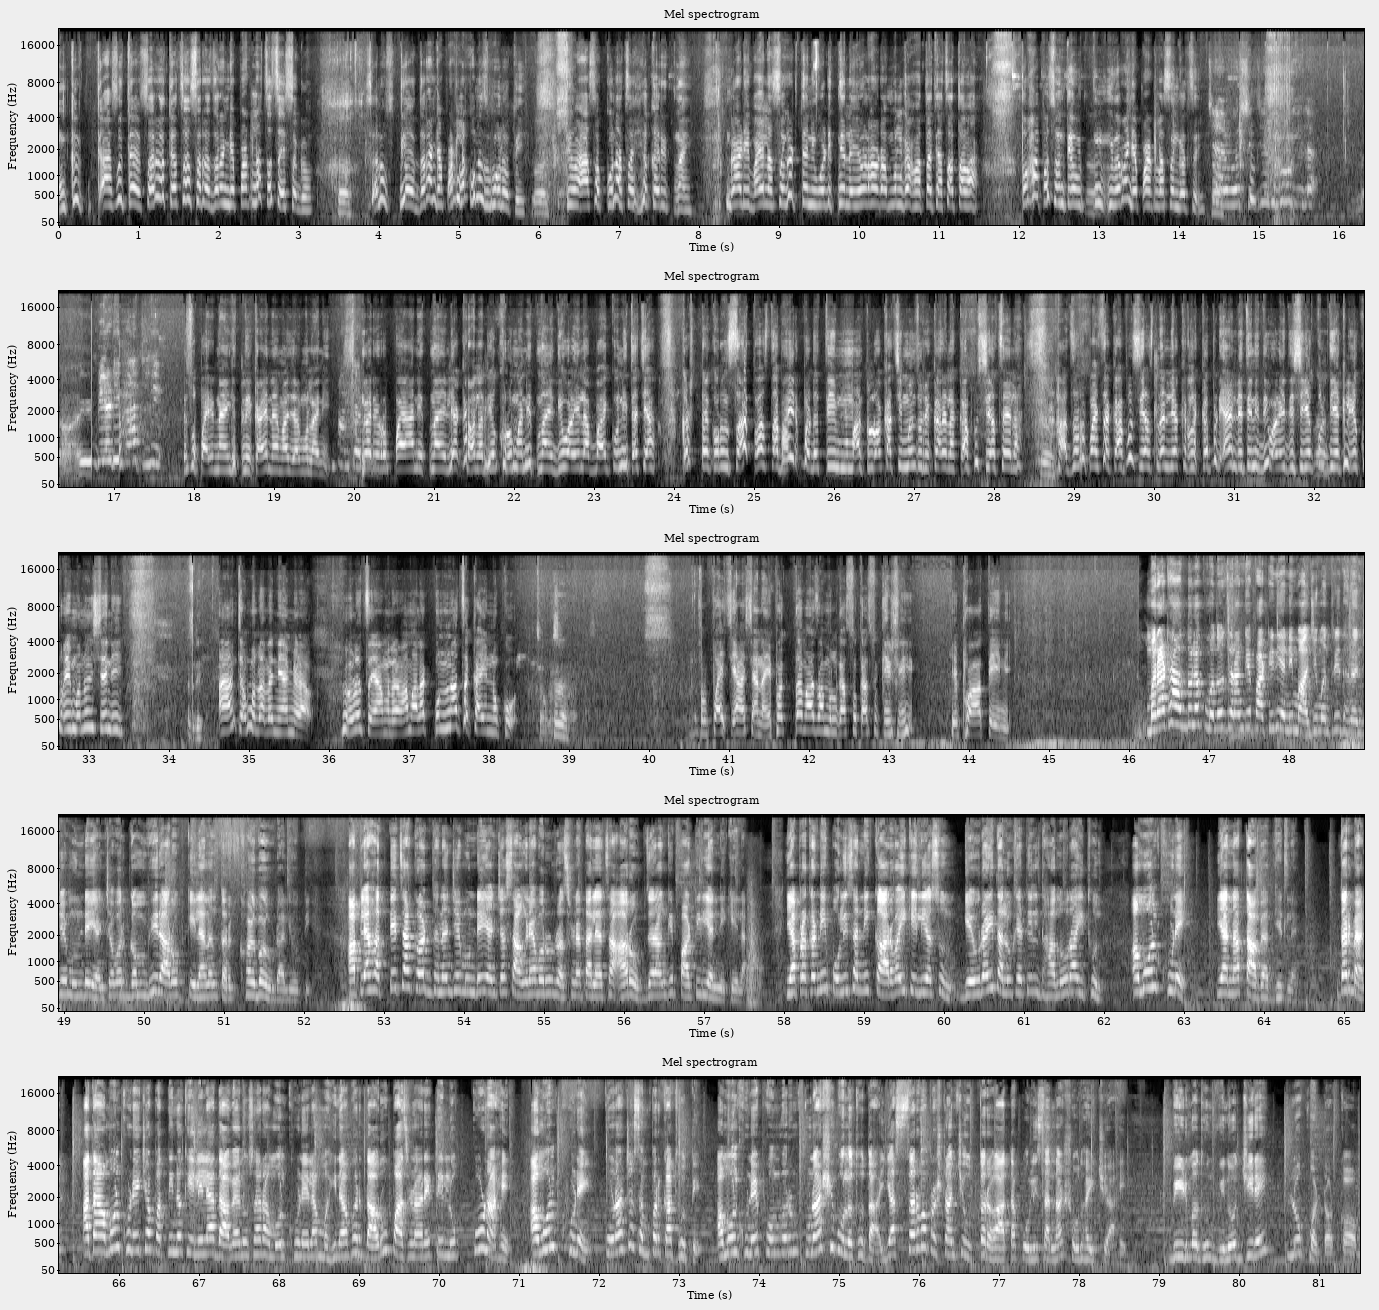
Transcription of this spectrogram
क- असं ते सर्व त्याचं सर्व दरंग्या पाटलाच आहे सगळं. सर्व ते दरंग्या पाटला कोणच बोलवते. तेव्हा असं कुणाचं हे करीत नाही. गाडी बायला सगळं त्यांनी वडीत नेलं. एवढा एवढा मुलगा होता त्याचा तवा. तेव्हापासून ते दरंग्या पाटला संघच आहे. चार वर्ष बेडी घातली. सुपारी नाही घेतली काय नाही माझ्या मुलांनी. घरी रुपये आणत नाही लेकराला लेकरू म्हणत नाही दिवाळीला बायकोनी त्याच्या कष्ट करून सात वाजता बाहेर पडत. लोकांची मंजुरी करायला कापूस याचायला. हजार रुपयाचा कापूस याचला लेकराला कपडे आणले त्यांनी दिवाळी दिवशी. एकुलती एक लेकरू म्हणून शनी. आमच्या मुलाला न्याय मिळावा. एवढंच आहे आम्हाला. आम्हाला कुणाचं काही नको. रुपयाची आशा नाही. फक्त माझा मुलगा सुखासुखीशी हे ठेवा तेने. मराठा आंदोलक मनोज जरांगे पाटील यांनी माजी मंत्री धनंजय मुंडे यांच्यावर गंभीर आरोप केल्यानंतर खळबळ उडाली होती. आपल्या हत्येचा कट धनंजय मुंडे यांच्या सांगण्यावरून रचण्यात आल्याचा आरोप जरांगे पाटील यांनी केला. या प्रकरणी पोलिसांनी कारवाई केली असून गेवराई तालुक्यातील धानोरा इथून अमोल खुणे यांना ताब्यात घेतलंय. दरम्यान आता अमोल खुणेच्या पत्नीनं केलेल्या दाव्यानुसार अमोल खुणेला महिनाभर दारू पाजणारे ते लोक कोण आहेत? अमोल खुणे कोणाच्या संपर्कात होते? अमोल खुणे फोनवरून कुणाशी बोलत होता? या सर्व प्रश्नांची उत्तरं आता पोलिसांना शोधायची आहे. बीडमधून विनोद जिरे लोकमत डॉट कॉम.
